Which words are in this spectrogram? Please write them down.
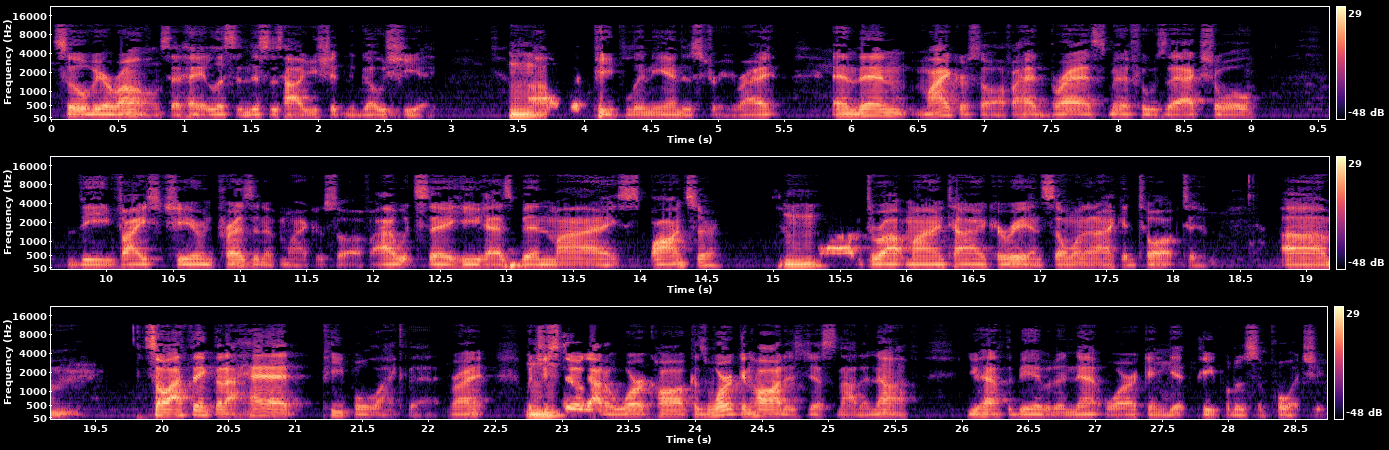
Sylvia Rhone said, Hey, listen, this is how you should negotiate mm-hmm. uh, with people in the industry, right? And then Microsoft, I had Brad Smith, who's the actual the vice chair and president of Microsoft. I would say he has been my sponsor mm-hmm. uh, throughout my entire career and someone that I could talk to. Um, so I think that I had people like that, right? But mm-hmm. you still got to work hard because working hard is just not enough. You have to be able to network and get people to support you.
